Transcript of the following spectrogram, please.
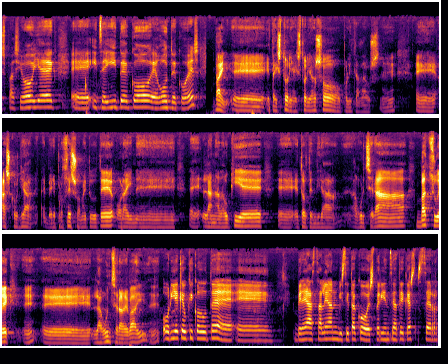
espazio horiek, e, hitz egiteko, egoteko, ez? Bai, e, eta historia, historia oso polita dauz. Eh? E, asko ja bere prozesu amaitu dute, orain e, e, lana daukie, e, etorten dira agurtzera, batzuek e, e, laguntzera bai. Eh? Horiek eukiko dute e, bere azalean bizitako esperientziatik ez zer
